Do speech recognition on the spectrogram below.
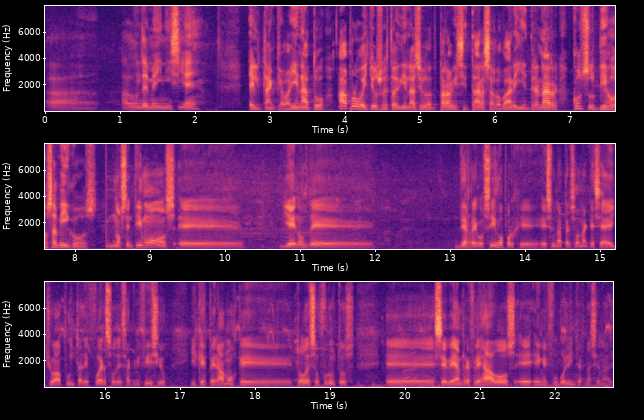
a, a donde me inicié. El tanque vallenato aprovechó su estadía en la ciudad para visitar, saludar y entrenar con sus viejos amigos. Nos sentimos eh, llenos de de regocijo porque es una persona que se ha hecho a punta de esfuerzo, de sacrificio y que esperamos que todos esos frutos eh, se vean reflejados eh, en el fútbol internacional.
